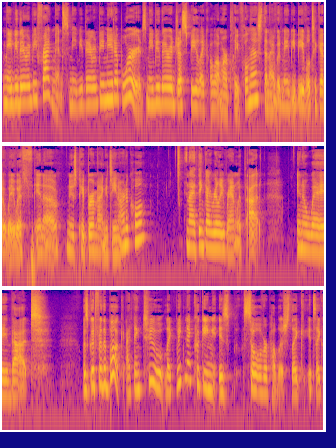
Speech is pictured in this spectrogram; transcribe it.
maybe there would be fragments, maybe there would be made up words, maybe there would just be like a lot more playfulness than I would maybe be able to get away with in a newspaper magazine article. And I think I really ran with that in a way that was good for the book. I think too, like weeknight cooking is so overpublished. Like it's like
